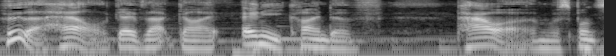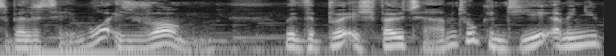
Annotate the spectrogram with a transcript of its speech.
who the hell gave that guy any kind of power and responsibility? What is wrong with the British voter? I'm talking to you. I mean, you,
